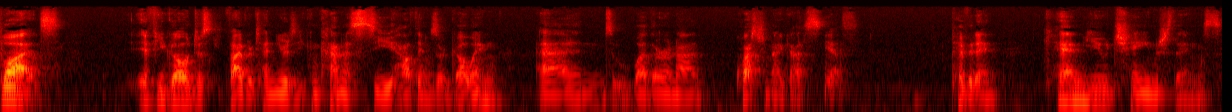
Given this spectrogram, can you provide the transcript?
but if you go just five or ten years, you can kind of see how things are going and whether or not question, I guess, Yes. pivoting. Can you change things?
